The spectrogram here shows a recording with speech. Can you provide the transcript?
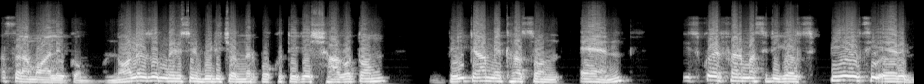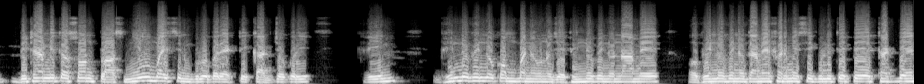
আসসালামু আলাইকুম। নলেজ অফ মেডিসিন বিডি চন্দ্রের পক্ষ থেকে স্বাগতম। Betamethasone N square pharmaceuticals PLC এর বিটামিথাসন প্লাস নিউমাইসিন গ্রুপের একটি কার্যকরী ক্রিম। ভিন্ন ভিন্ন কোম্পানি অনুযায়ী ভিন্ন ভিন্ন নামে ও ভিন্ন ভিন্ন দামে ফার্মেসিগুলিতে পেয়ে থাকবেন।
